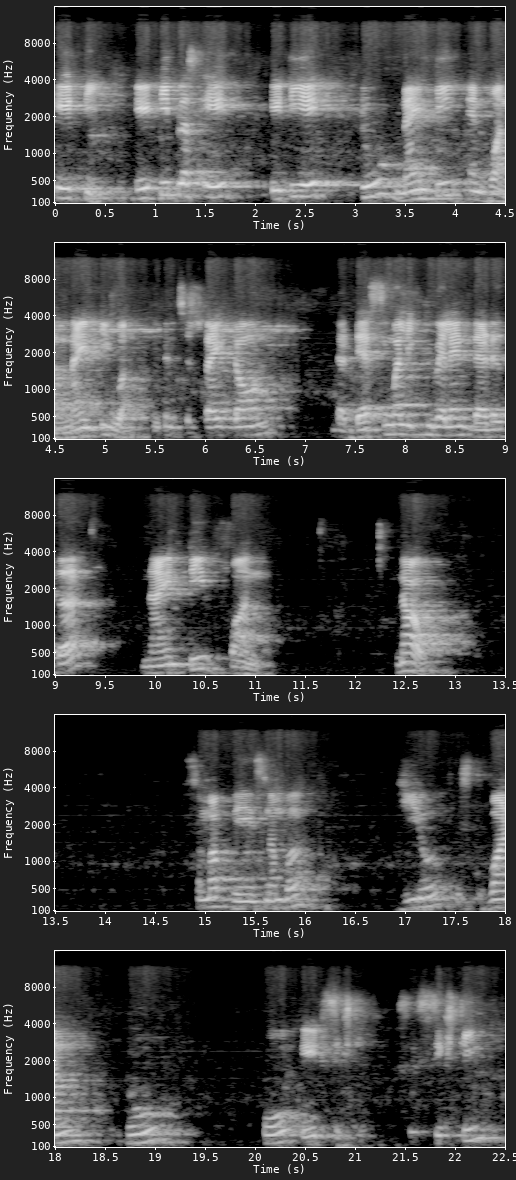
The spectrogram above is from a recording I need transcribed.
80 80 plus 8 88 to 90 and 1 91 you can just write down the decimal equivalent that is the 91 now, sum up these number 0 is 1, 2, 4, 8, 16. This is 16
